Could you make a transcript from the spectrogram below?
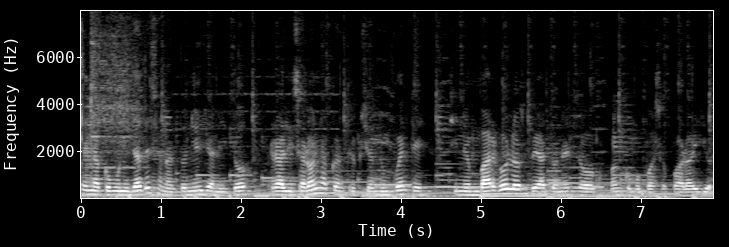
En la comunidad de San Antonio el Llanito realizaron la construcción de un puente, sin embargo los peatones lo ocupan como paso para ellos.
